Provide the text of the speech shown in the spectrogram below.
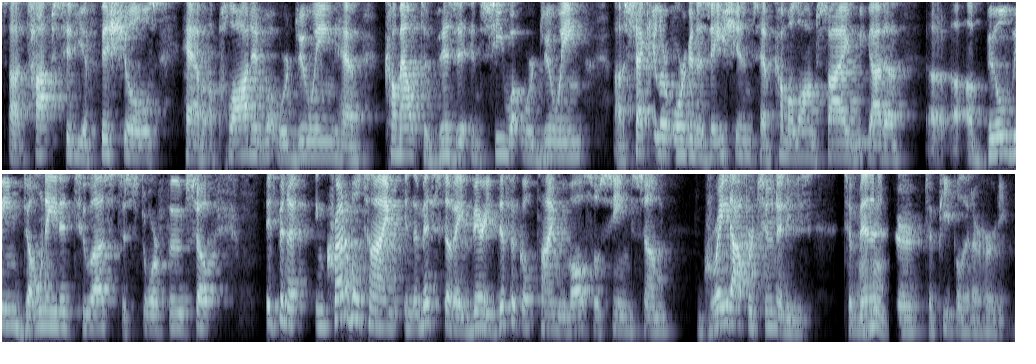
Uh, top city officials have applauded what we're doing, have come out to visit and see what we're doing. Uh, secular organizations have come alongside. We got a, a, a building donated to us to store food. So it's been an incredible time in the midst of a very difficult time. We've also seen some great opportunities to mm-hmm. minister mm-hmm. to people that are hurting.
